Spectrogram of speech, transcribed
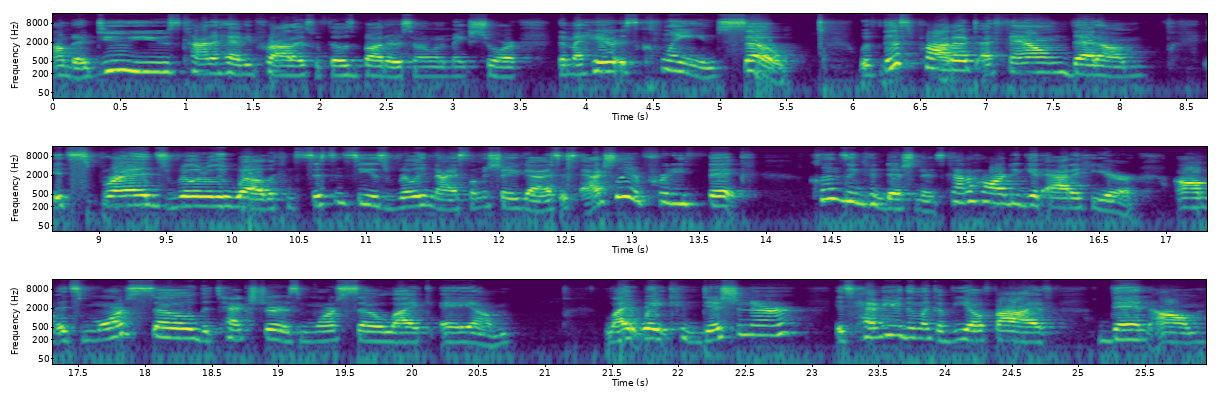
um, but I do use kind of heavy products with those butters, so I want to make sure that my hair is clean. So, with this product, I found that um, it spreads really, really well. The consistency is really nice. Let me show you guys. It's actually a pretty thick cleansing conditioner. It's kind of hard to get out of here. Um, it's more so, the texture is more so like a um, lightweight conditioner. It's heavier than like a VO5, then um,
